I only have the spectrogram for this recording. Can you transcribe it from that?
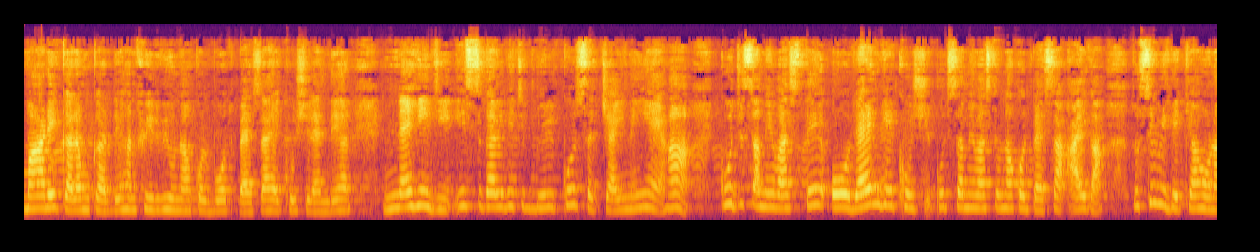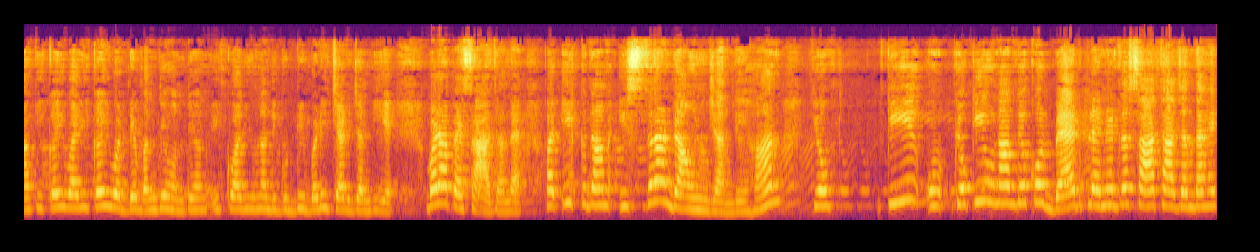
ਮਾੜੇ ਕਰਮ ਕਰਦੇ ਹਨ, ਫਿਰ ਵੀ ਉਹਨਾਂ ਕੋਲ ਬਹੁਤ ਪੈਸਾ ਹੈ, ਖੁਸ਼ ਰਹਿੰਦੇ ਹਨ। ਨਹੀਂ ਜੀ, ਇਸ ਗੱਲ ਵਿੱਚ ਬਿਲਕੁਲ ਸੱਚਾਈ ਨਹੀਂ ਹੈ। ਹਾਂ, ਕੁਝ ਸਮੇਂ ਵਾਸਤੇ ਉਹ ਰਹਿਣਗੇ ਖੁਸ਼, ਕੁਝ ਸਮੇਂ ਵਾਸਤੇ ਉਹਨਾਂ ਕੋਲ ਪੈਸਾ ਆਏਗਾ। ਤੁਸੀਂ ਵੀ ਦੇਖਿਆ ਹੋਣਾ ਕਿ ਕਈ ਵਾਰੀ ਕਈ ਵੱਡੇ ਬੰਦੇ ਹੁੰਦੇ ਹਨ, ਇੱਕ ਵਾਰੀ ਉਹਨਾਂ ਦੀ ਗੁੱਡੀ ਬੜੀ ਚੜ ਜਾਂਦੀ ਹੈ, ਬੜਾ ਪੈਸਾ ਆ ਜਾਂਦਾ ਹੈ। ਪਰ ਇੱਕਦਮ ਇਸ ਤਰ੍ਹਾਂ ਡਾਊਨ ਜਾਂਦੇ ਹਨ ਕਿਉਂਕਿ ਕਿ ਕਿਉਂਕਿ ਉਹਨਾਂ ਦੇ ਕੋਲ ਬੈਡ ਪਲੈਨਟ ਦਾ ਸਾਥ ਆ ਜਾਂਦਾ ਹੈ,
